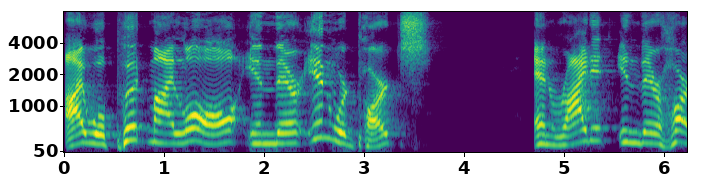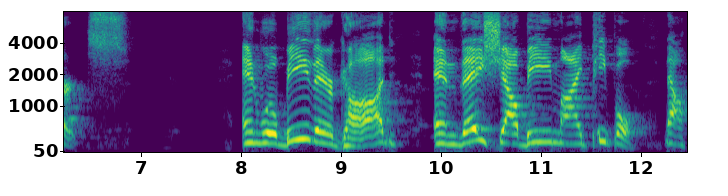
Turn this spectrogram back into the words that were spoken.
I will put my law in their inward parts and write it in their hearts, and will be their God, and they shall be my people. Now,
